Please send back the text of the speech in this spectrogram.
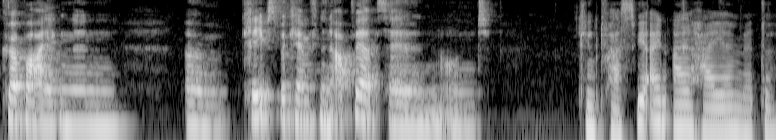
körpereigenen ähm, krebsbekämpfenden Abwehrzellen und klingt fast wie ein Allheilmittel.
